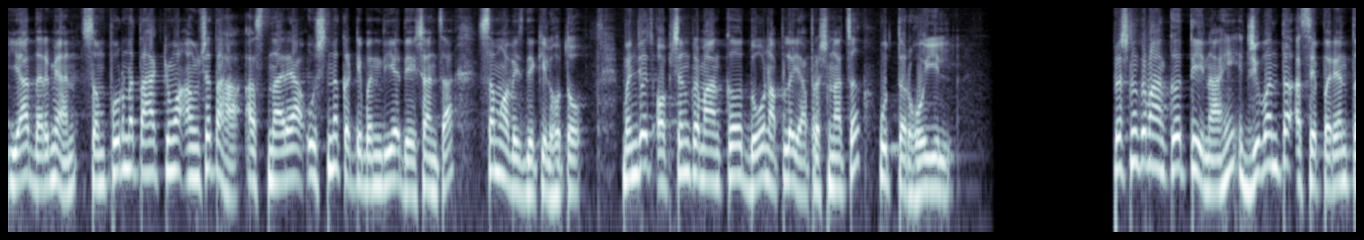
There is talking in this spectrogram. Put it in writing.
या दरम्यान संपूर्णतः किंवा अंशतः असणाऱ्या उष्णकटिबंधीय देशांचा समावेश देखील होतो. म्हणजेच ऑप्शन क्रमांक दोन आपलं या प्रश्नाचं उत्तर होईल. प्रश्न क्रमांक तीन आहे जिवंत असेपर्यंत.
